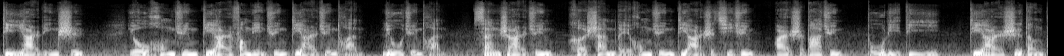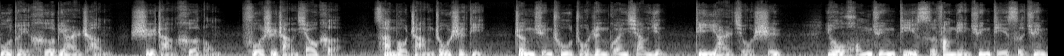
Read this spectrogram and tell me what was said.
第一二零师。由红军第二方面军第二军团、六军团、三十二军和陕北红军第二十七军、二十八军独立第一、第二师等部队合编而成，师长贺龙，副师长肖克，参谋长周士第，政训处主任关相应。第一二九师由红军第四方面军第四军、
